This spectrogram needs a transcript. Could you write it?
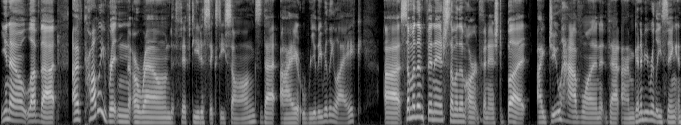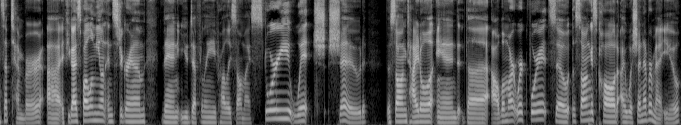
you know, love that. I've probably written around 50 to 60 songs that I really, really like. Uh, some of them finished, some of them aren't finished, but I do have one that I'm going to be releasing in September. Uh, if you guys follow me on Instagram, then you definitely probably saw my story, which showed the song title and the album artwork for it. So the song is called I Wish I Never Met You.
